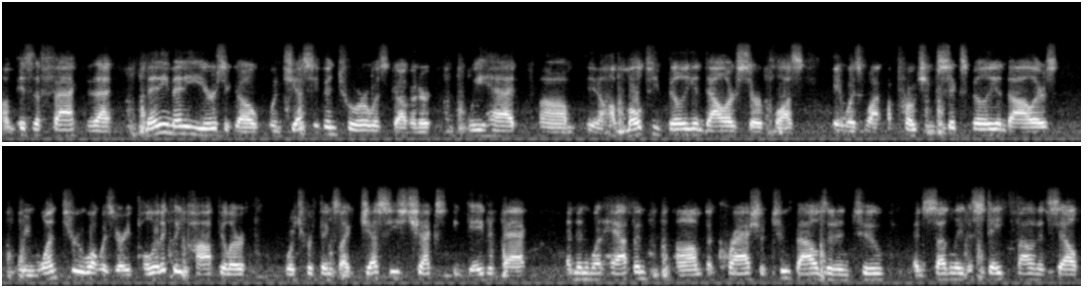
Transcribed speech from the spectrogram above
um, is the fact that many, many years ago, when Jesse Ventura was governor, we had um, you know a multi-billion-dollar surplus. It was what approaching six billion dollars. We went through what was very politically popular, which were things like Jesse's checks and gave it back. And then what happened? Um, the crash of 2002, and suddenly the state found itself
